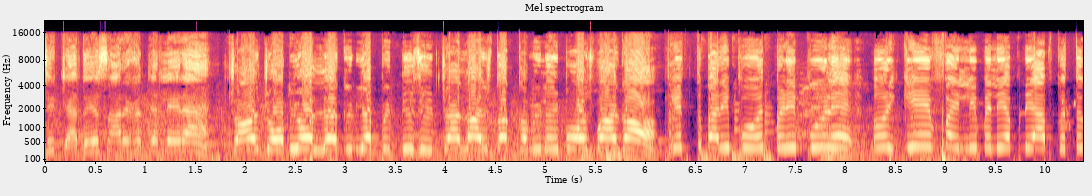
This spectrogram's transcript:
सिंचाई तो ये सारे खंजर ले रहा है। चाहे जो भी हो लेकिन ये पितनी सिंचाई ना इस तक कभी नहीं पहुँच पाएगा। ये तुम्हारी बहुत बड़ी भूल है और ये फाइनली मैंने अपने आप को तो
